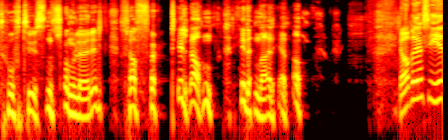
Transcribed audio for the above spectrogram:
2000 sjonglører fra 40 land i denne arenaen. Ja, men jeg sier,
